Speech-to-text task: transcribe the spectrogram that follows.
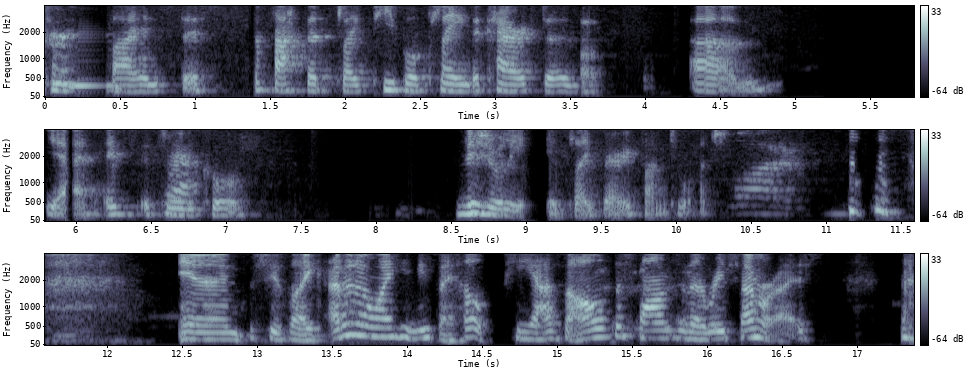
combines this the fact that it's like people playing the characters. Um, yeah, it's it's really Yeah. cool. Visually, it's like very fun to watch. and she's like, I don't know why he needs my help. He has all of the spawns and their rates memorized. you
